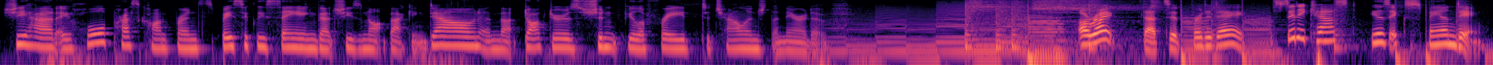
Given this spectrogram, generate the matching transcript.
She had a whole press conference basically saying that she's not backing down and that doctors shouldn't feel afraid to challenge the narrative. All right, that's it for today. CityCast is expanding.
